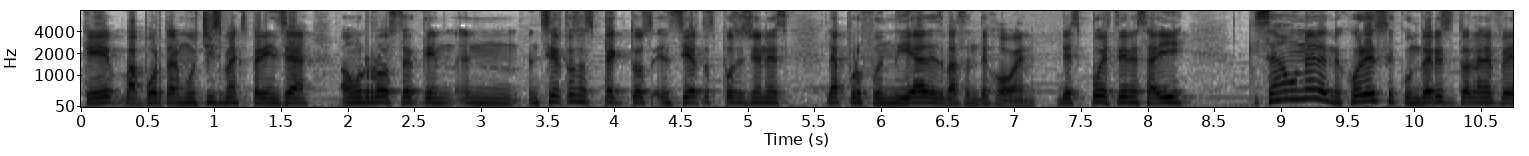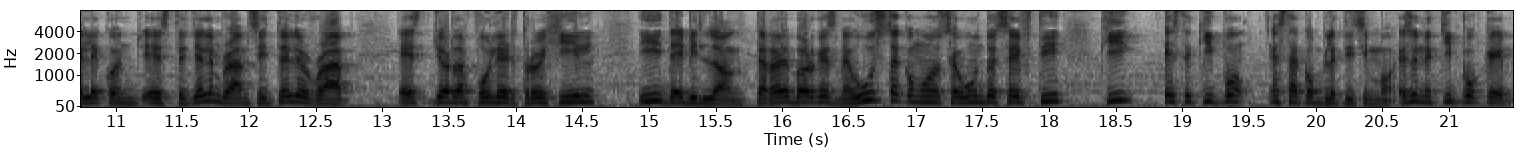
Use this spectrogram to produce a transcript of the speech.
que va a aportar muchísima experiencia a un roster que en, ciertos aspectos, en ciertas posiciones, la profundidad es bastante joven. Después tienes ahí quizá uno de los mejores secundarios de toda la NFL con este Jalen Ramsey, Taylor Rapp, es Jordan Fuller, Troy Hill y David Long. Terrell Burgess me gusta como segundo safety. Que este equipo está completísimo. Es un equipo que,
